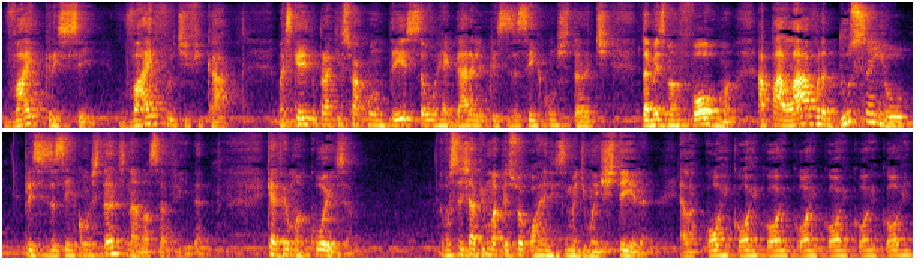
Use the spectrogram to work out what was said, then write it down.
vai crescer, vai frutificar. Mas, querido, para que isso aconteça, o regar ele precisa ser constante. Da mesma forma, a palavra do Senhor precisa ser constante na nossa vida. Quer ver uma coisa? Você já viu uma pessoa correndo em cima de uma esteira? Ela corre, corre, corre, corre, corre, corre, corre,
